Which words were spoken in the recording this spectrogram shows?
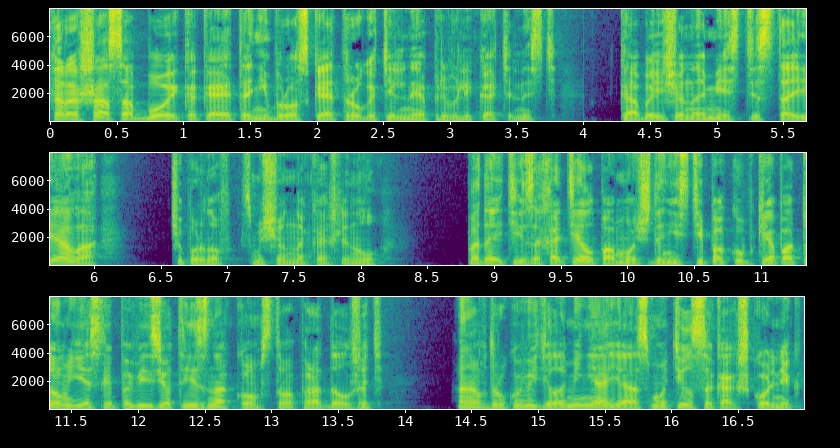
Хороша собой какая-то неброская трогательная привлекательность. Кабы еще на месте стояла... Чепурнов смущенно кашлянул. Подойти захотел, помочь донести покупки, а потом, если повезет, и знакомство продолжить. Она вдруг увидела меня, я смутился, как школьник,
